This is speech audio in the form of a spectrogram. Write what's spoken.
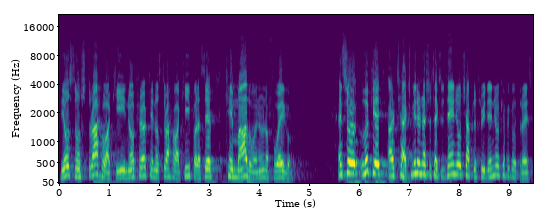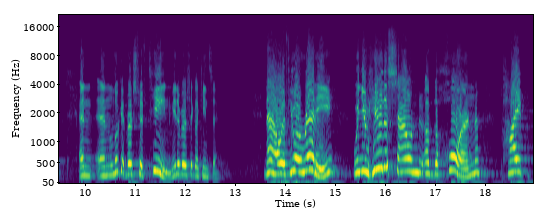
Dios nos trajo aquí, no creo que nos trajo aquí para ser quemado en un fuego. And so look at our text. Mira nuestro texto, Daniel chapter 3, Daniel capítulo 3, and, and look at verse 15. Mira versículo 15. Now, if you are ready, when you hear the sound of the horn, pipe,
